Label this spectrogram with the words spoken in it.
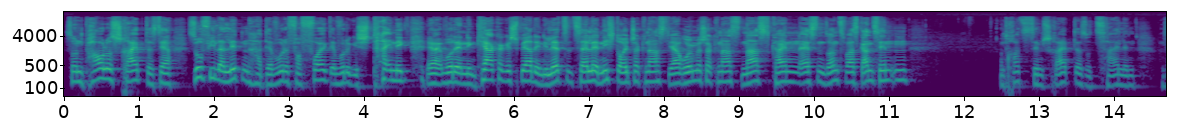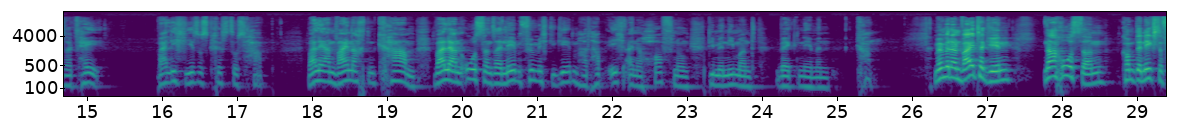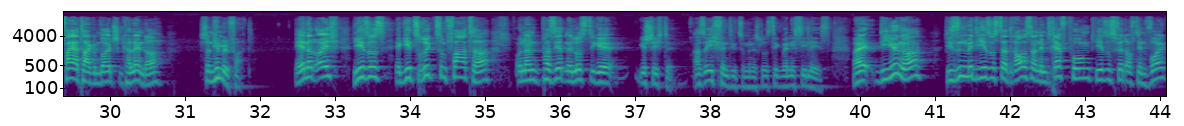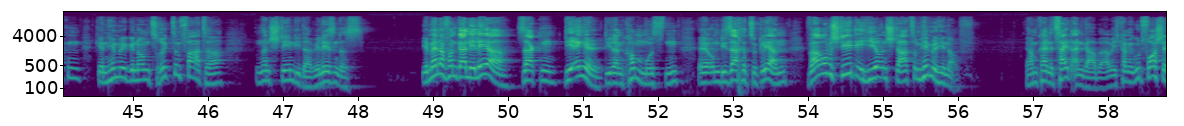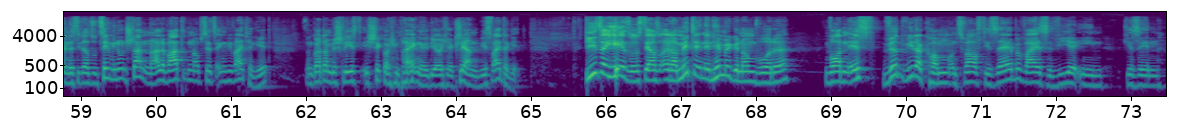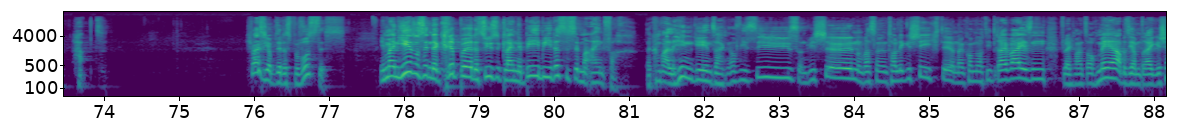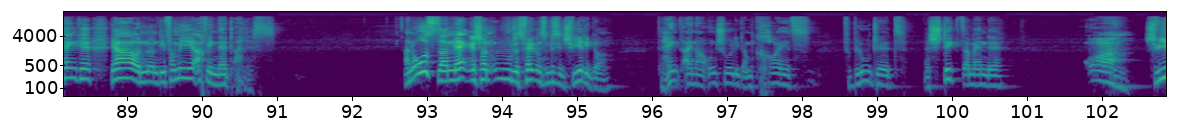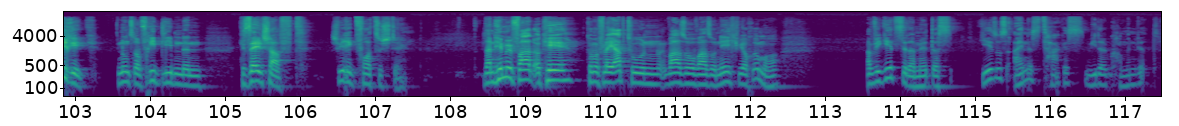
So ein Paulus schreibt es, der so viel erlitten hat, der wurde verfolgt, er wurde gesteinigt, er wurde in den Kerker gesperrt, in die letzte Zelle, nicht deutscher Knast, ja, römischer Knast, nass, kein Essen, sonst was, ganz hinten. Und trotzdem schreibt er so Zeilen und sagt, hey, weil ich Jesus Christus habe, weil er an Weihnachten kam, weil er an Ostern sein Leben für mich gegeben hat, habe ich eine Hoffnung, die mir niemand wegnehmen kann. Und wenn wir dann weitergehen, nach Ostern kommt der nächste Feiertag im deutschen Kalender, dann Himmelfahrt. Erinnert euch, Jesus, er geht zurück zum Vater und dann passiert eine lustige Geschichte. Also ich finde sie zumindest lustig, wenn ich sie lese. Weil die Jünger, die sind mit Jesus da draußen an dem Treffpunkt, Jesus wird auf den Wolken gen Himmel genommen, zurück zum Vater und dann stehen die da. Wir lesen das. Ihr Männer von Galiläa, sagten die Engel, die dann kommen mussten, äh, um die Sache zu klären, warum steht ihr hier und starrt zum Himmel hinauf? Wir haben keine Zeitangabe, aber ich kann mir gut vorstellen, dass die da so zehn Minuten standen und alle warteten, ob es jetzt irgendwie weitergeht. Und Gott dann beschließt, ich schicke euch ein paar Engel, die euch erklären, wie es weitergeht. Dieser Jesus, der aus eurer Mitte in den Himmel genommen wurde, worden ist, wird wiederkommen und zwar auf dieselbe Weise, wie ihr ihn gesehen. Ich weiß nicht, ob dir das bewusst ist. Ich meine, Jesus in der Krippe, das süße kleine Baby, das ist immer einfach. Da können wir alle hingehen, sagen, oh, wie süß und wie schön und was für eine tolle Geschichte. Und dann kommen noch die drei Weisen, vielleicht waren es auch mehr, aber sie haben drei Geschenke. Ja, und, und die Familie, ach, wie nett alles. An Ostern merken wir schon, uh, das fällt uns ein bisschen schwieriger. Da hängt einer unschuldig am Kreuz, verblutet, erstickt am Ende. Oh, schwierig in unserer friedliebenden Gesellschaft. Schwierig vorzustellen. Dann Himmelfahrt, okay, können wir vielleicht abtun, war so, war so nicht, wie auch immer. Aber wie geht es dir damit, dass Jesus eines Tages wiederkommen wird?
